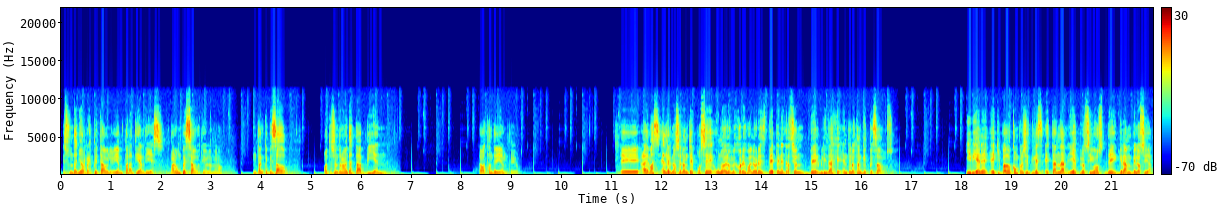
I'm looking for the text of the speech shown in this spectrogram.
es un daño respetable, ¿bien? Para tier 10. Para un pesado estoy hablando, ¿no? Un tanque pesado, 490 está bien. Está bastante bien, tío. Eh, además, el rinoceronte posee uno de los mejores valores de penetración del blindaje entre los tanques pesados. Y viene equipado con proyectiles estándar y explosivos de gran velocidad.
